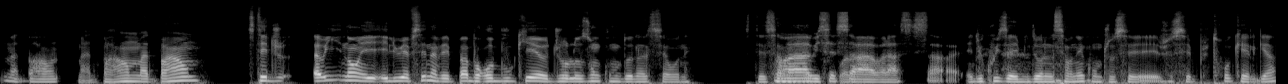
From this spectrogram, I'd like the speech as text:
Matt Brown. Matt Brown, Matt Brown. C'était Ah oui, non, et, l'UFC n'avait pas rebooké euh, Joe Lozon contre Donald Cerrone. C'était ça. Ah oui, c'est ça, voilà, c'est ça. Et du coup, ils avaient mis Donald Cerrone contre je sais, je sais plus trop quel gars.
